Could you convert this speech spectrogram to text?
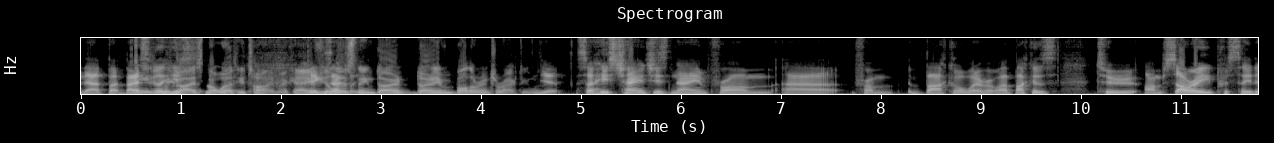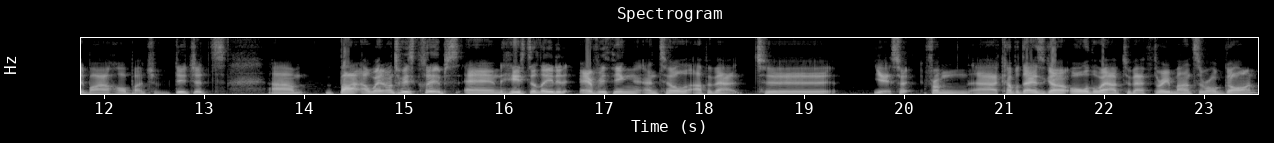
that. But basically, the he's, guy's not worth your time. Okay, if you're listening, don't don't even bother interacting with. him. Yeah. So he's changed his name from uh from Buck or whatever it was, Buckkerz to I'm sorry, preceded by a whole bunch of digits. Um, but I went onto his clips and he's deleted everything until up about to yeah. So from uh, a couple days ago all the way up to about three months are all gone.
